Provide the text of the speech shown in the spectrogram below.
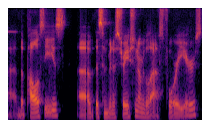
uh, the policies of this administration over the last four years.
